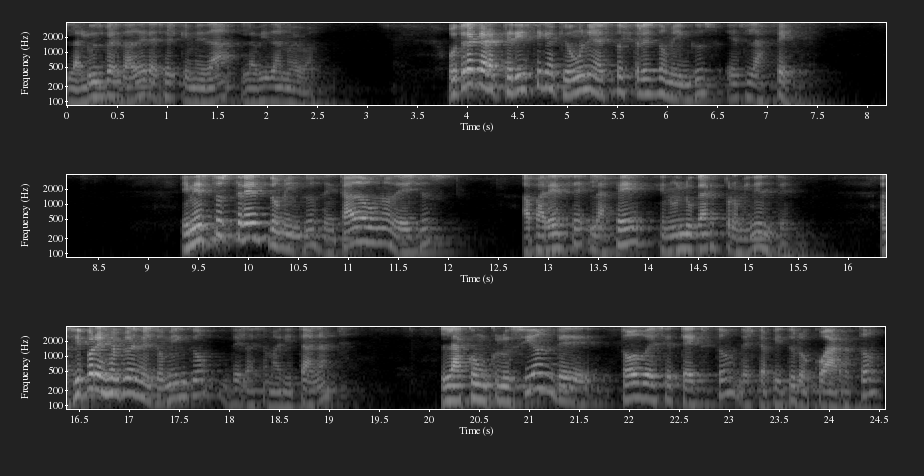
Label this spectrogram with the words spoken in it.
la luz verdadera, es el que me da la vida nueva. Otra característica que une a estos tres domingos es la fe. En estos tres domingos, en cada uno de ellos, aparece la fe en un lugar prominente. Así, por ejemplo, en el domingo de la Samaritana, la conclusión de todo ese texto del capítulo cuarto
